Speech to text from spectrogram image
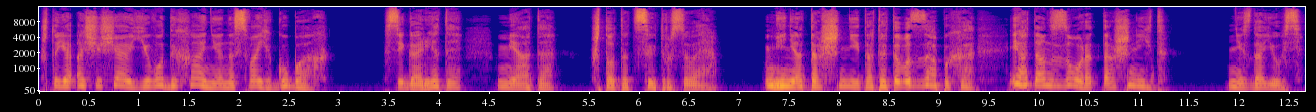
что я ощущаю его дыхание на своих губах. Сигареты, мята, что-то цитрусовое. Меня тошнит от этого запаха, и от Анзора тошнит. Не сдаюсь.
